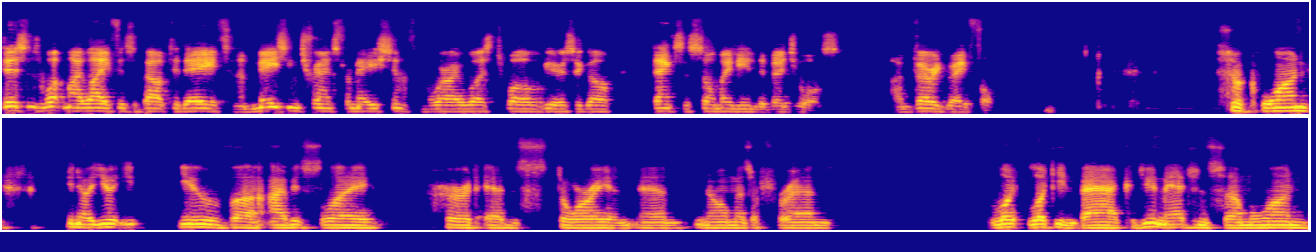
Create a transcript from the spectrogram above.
This is what my life is about today. It's an amazing transformation from where I was 12 years ago, thanks to so many individuals. I'm very grateful. So, Quan, you know, you, you have uh, obviously heard Ed's story and, and know him as a friend. Look, looking back, could you imagine someone,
